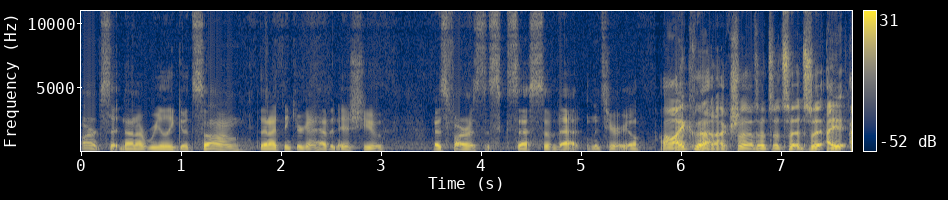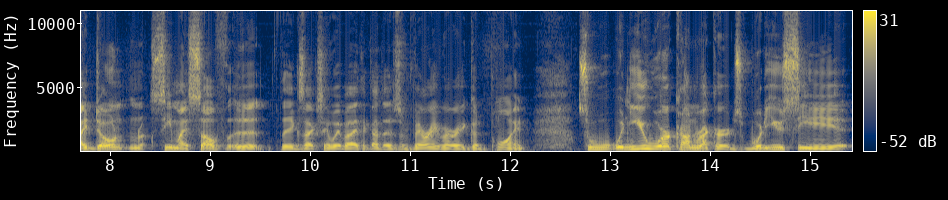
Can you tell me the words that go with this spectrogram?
aren't sitting on a really good song, then I think you're going to have an issue as far as the success of that material. I like that actually. That's, that's, that's, I, I don't see myself uh, the exact same way, but I think that is a very, very good point. So when you work on records, what do you see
